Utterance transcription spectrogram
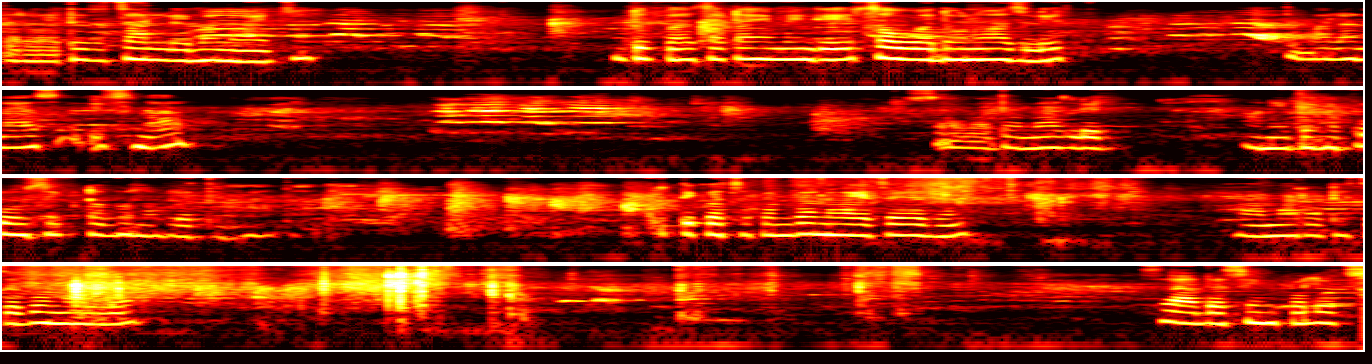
तर त्याचं चाललं आहे बनवायचं. दुपारचा टायमिंग आहे सव्वा दोन वाजलेत. तुम्हाला नाही असं दिसणार. सव्वा दोन वाजलेत आणि त्यांना प्रोजेक्ट बनवले तुम्ही आता कृतिकाचं पण बनवायचं आहे अजून. हा मराठीचं बनवलं. साधा सिंपलच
